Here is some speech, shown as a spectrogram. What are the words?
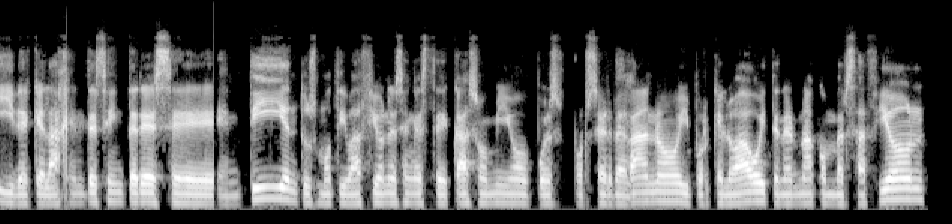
y de que la gente se interese en ti, en tus motivaciones, en este caso mío, pues por ser vegano y por qué lo hago y tener una conversación.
